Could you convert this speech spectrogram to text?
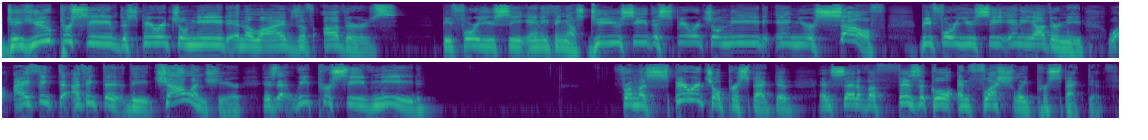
Do you perceive the spiritual need in the lives of others before you see anything else? Do you see the spiritual need in yourself before you see any other need? Well, I think that I think the, the challenge here is that we perceive need from a spiritual perspective instead of a physical and fleshly perspective.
